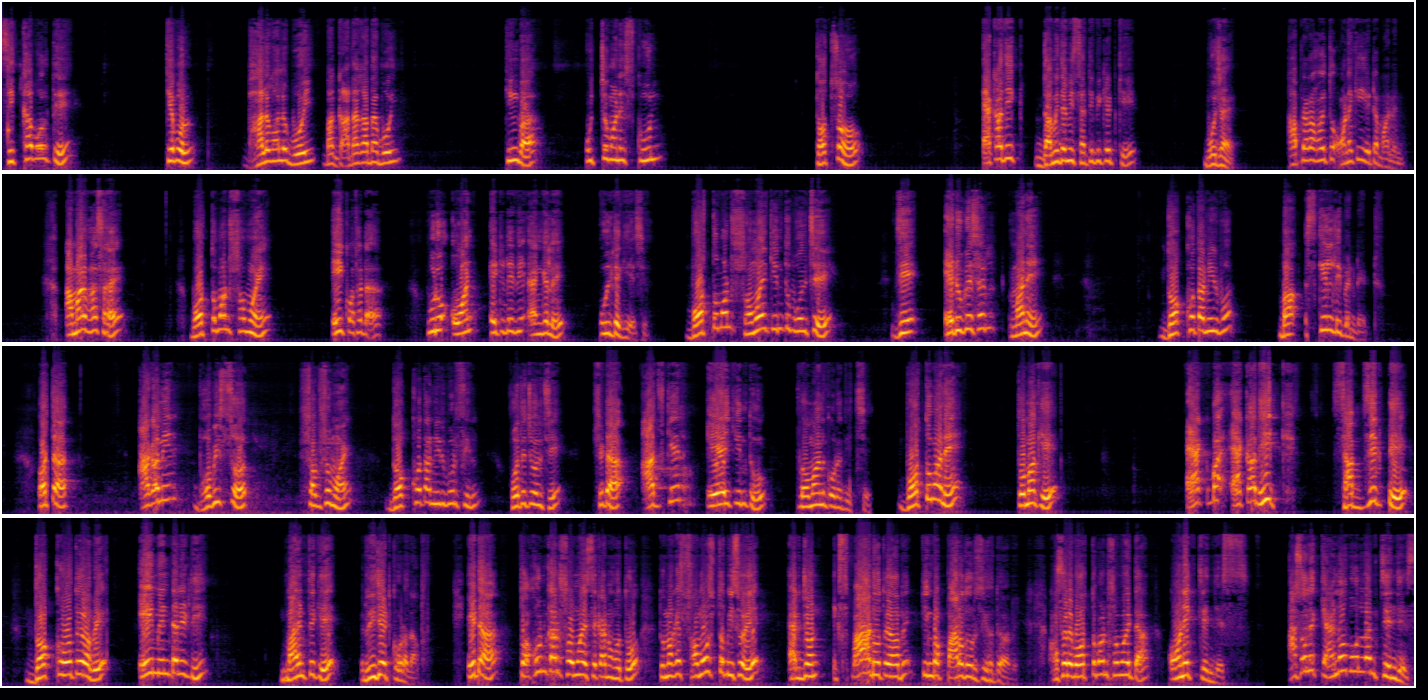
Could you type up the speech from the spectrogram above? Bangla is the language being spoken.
শিক্ষা বলতে কেবল ভালো ভালো বই বা গাদা গাদা বই কিংবা উচ্চমানের স্কুল, তৎসহ একাধিক দামি দামি সার্টিফিকেটকে বোঝায়। আপনারা হয়তো অনেকেই এটা মানেন। আমার ভাষায় বর্তমান সময়ে এই কথাটা পুরো ওয়ান এইটি ডিগ্রি অ্যাঙ্গেলে উল্টে গিয়েছে। বর্তমান সময় কিন্তু বলছে যে এডুকেশন মানে দক্ষতা নির্ভর বা স্কিল ডিপেন্ডেন্ট অর্থাৎ আগামীর ভবিষ্যৎ সবসময় দক্ষতা নির্ভরশীল হতে চলছে, সেটা আজকের এআই কিন্তু প্রমাণ করে দিচ্ছে। বর্তমানে তোমাকে এক বা একাধিক সাবজেক্টে দক্ষ হতে হবে, এই মেন্টালিটি মাইন্ড থেকে রিজেক্ট করে দাও। এটা তখনকার সময় শেখানো হতো, তোমাকে সমস্ত বিষয়ে একজন এক্সপার্ট হতে হবে কিংবা পারদর্শী হতে হবে। আসলে বর্তমান সময়টা অনেক চেঞ্জেস আসলে কেন বললাম চেঞ্জেস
